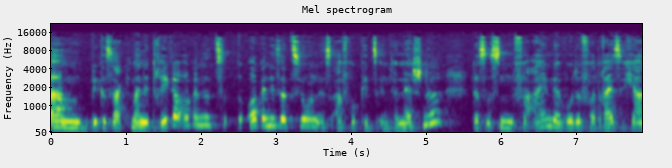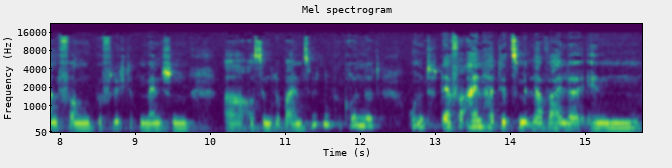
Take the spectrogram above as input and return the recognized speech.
Ähm, wie gesagt, meine Trägerorganisation ist AfroKids International. Das ist ein Verein, der wurde vor 30 Jahren von geflüchteten Menschen äh, aus dem globalen Süden gegründet. Und der Verein hat jetzt mittlerweile in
